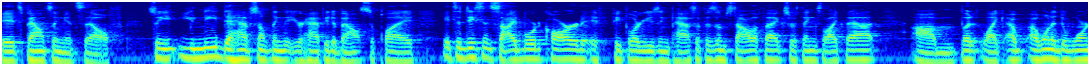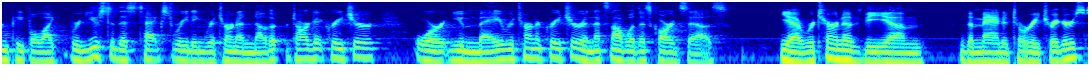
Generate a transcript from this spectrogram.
it's bouncing itself. So you, you need to have something that you're happy to bounce to play. It's a decent sideboard card if people are using pacifism style effects or things like that. Um, but like I, I wanted to warn people, like we're used to this text reading return another target creature, or you may return a creature, and that's not what this card says. Yeah, return of the um, the mandatory triggers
